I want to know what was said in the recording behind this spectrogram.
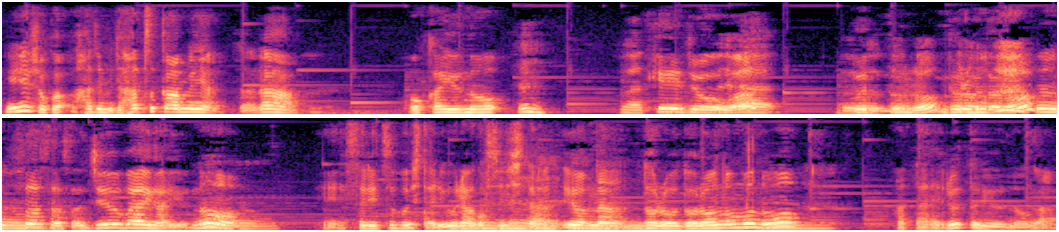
離乳食始めて20日目やったら、おかゆのうん。形状はドロドロ。ドロドロ、うん。そうそうそう、10倍がゆの、うん。えーすりつぶしたり裏ごししたうん。ようなドロドロのものをうん。与えるというのが、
